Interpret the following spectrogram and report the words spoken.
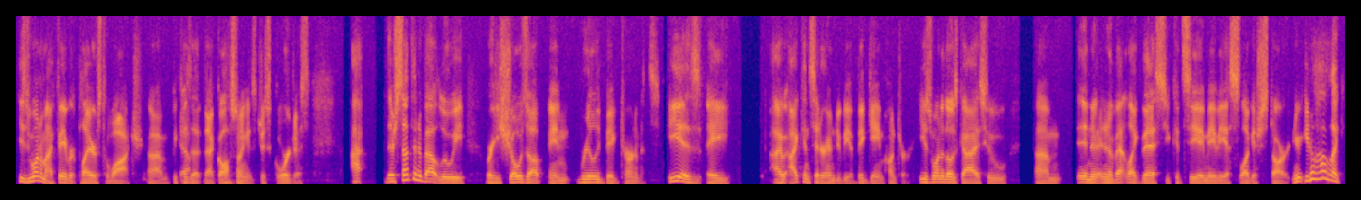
He's one of my favorite players to watch um, because yeah. that, that golf swing is just gorgeous. I, there's something about Louis where he shows up in really big tournaments. He is a, I, I consider him to be a big game hunter. He's one of those guys who, um, in, a, in an event like this, you could see a, maybe a sluggish start. You, you know how like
